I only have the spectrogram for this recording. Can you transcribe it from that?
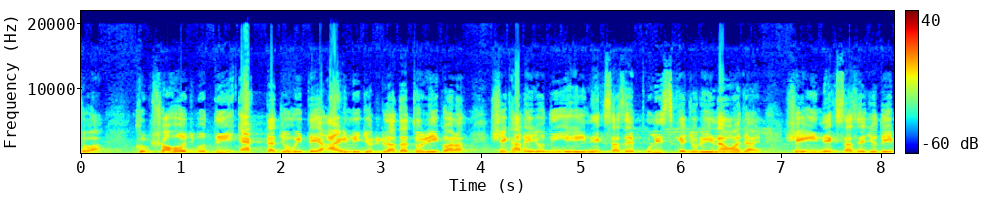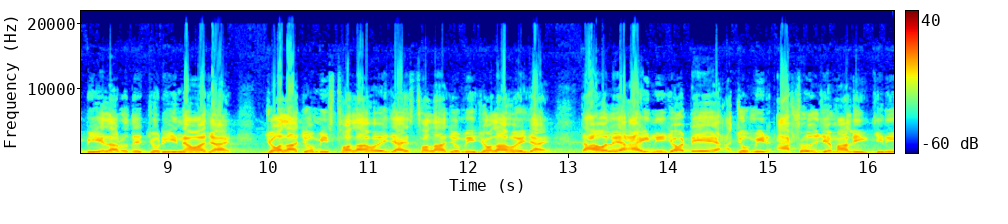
ছোঁয়া। খুব সহজ বুদ্ধি একটা জমিতে আইনি জটিলতা তৈরি করা। সেখানে যদি এই নেক্সাসে পুলিশকে জড়িয়ে নেওয়া যায় সেই নেক্সাসে যদি বিএলআরওদের জড়িয়ে নেওয়া যায় জলা জমি স্থলা হয়ে যায় স্থলা জমি জলা হয়ে যায় তাহলে আইনি জটে জমির আসল যে মালিক যিনি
